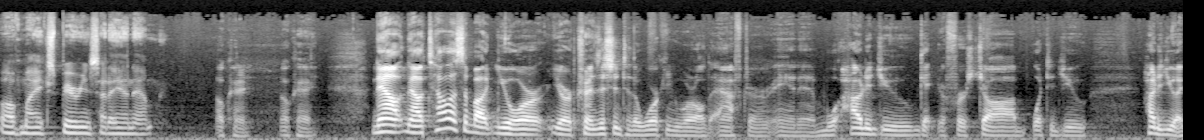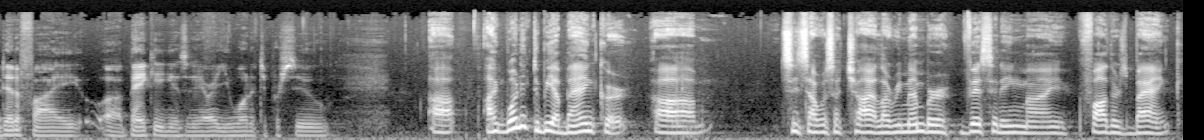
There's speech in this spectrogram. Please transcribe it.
of my experience at A&M. Okay. Okay. Now, now tell us about your your transition to the working world after A and M. How did you get your first job? What did you, how did you identify uh, banking as an area you wanted to pursue? Uh, I wanted to be a banker um, since I was a child. I remember visiting my father's bank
